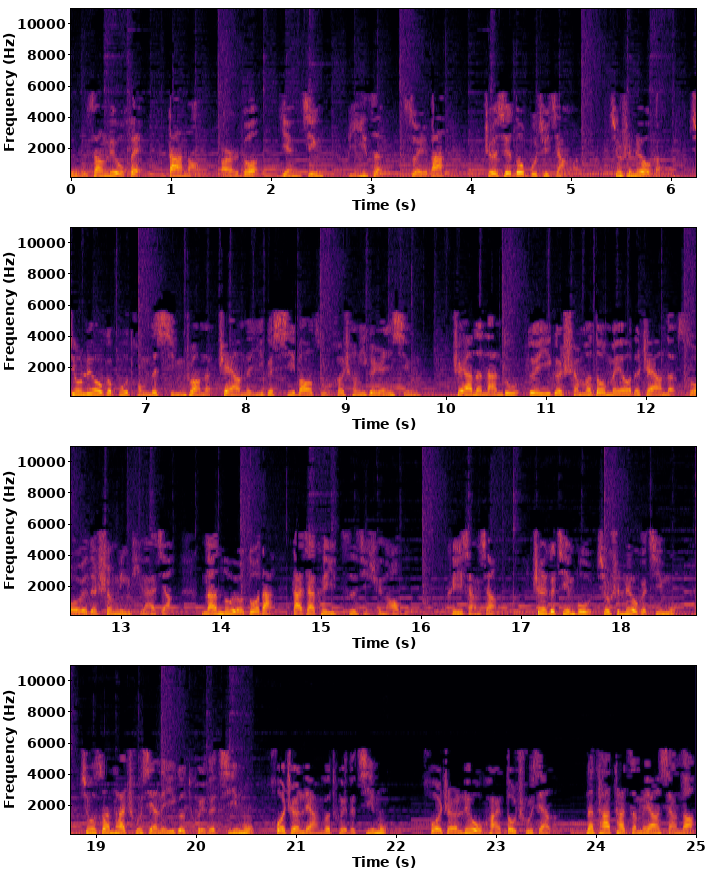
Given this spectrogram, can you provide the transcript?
五脏六肺、大脑、耳朵、眼睛、鼻子、嘴巴这些都不去讲了。就是六个，就六个不同的形状的这样的一个细胞组合成一个人形，这样的难度对一个什么都没有的这样的所谓的生命体来讲，难度有多大？大家可以自己去脑补，可以想象，这个进步就是六个积木，就算它出现了一个腿的积木，或者两个腿的积木。或者六块都出现了，那他他怎么样想到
